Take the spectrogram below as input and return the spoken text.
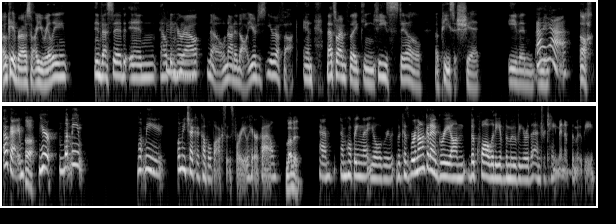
okay bro so are you really invested in helping mm-hmm. her out. No, not at all. You're just you're a fuck. And that's why I'm thinking he's still a piece of shit. Even Oh I mean, yeah. Ugh. Okay. Ugh. Here, let me let me let me check a couple boxes for you here, Kyle. Love it. Okay. I'm hoping that you'll agree because we're not going to agree on the quality of the movie or the entertainment of the movie.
